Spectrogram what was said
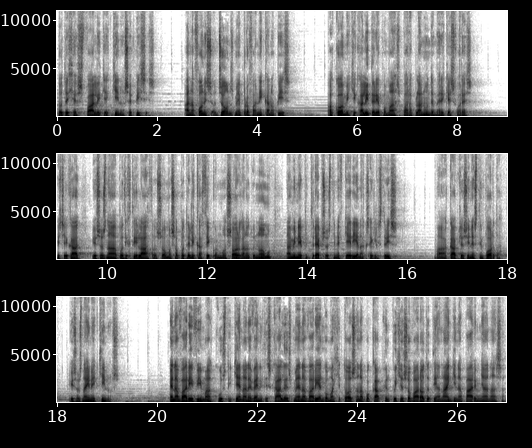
τότε είχες βάλει και εκείνος επίσης. Αναφώνησε ο Τζόνς με προφανή ικανοποίηση. Ακόμη και καλύτεροι από εμάς παραπλανούνται μερικές φορές. Φυσικά, ίσως να αποδειχτεί λάθος, όμως αποτελεί καθήκον μου ως όργανο του νόμου να μην επιτρέψω στην ευκαιρία να ξεγλιστρήσει. Μα κάποιος είναι στην πόρτα. ίσως να είναι εκείνος. Ένα βαρύ βήμα ακούστηκε να ανεβαίνει τις σκάλες με ένα βαρύ αγκομαχητό σαν από κάποιον που είχε σοβαρότατη ανάγκη να πάρει μια ανάσα.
